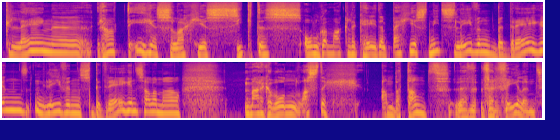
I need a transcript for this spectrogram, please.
kleine ja, tegenslagjes, ziektes, ongemakkelijkheden, pechjes, niets levensbedreigends allemaal, maar gewoon lastig ambetant, vervelend.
